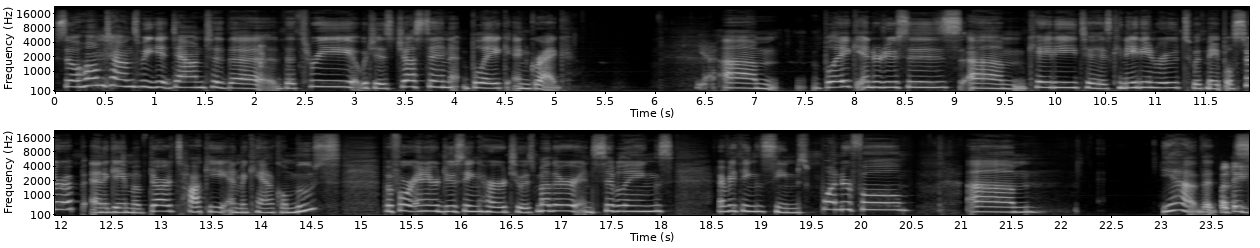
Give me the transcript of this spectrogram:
So hometowns, we get down to the the three, which is Justin, Blake, and Greg. Yes. Um, Blake introduces um, Katie to his Canadian roots with maple syrup and a game of darts, hockey, and mechanical moose before introducing her to his mother and siblings. Everything seems wonderful. Um, yeah, that, But they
